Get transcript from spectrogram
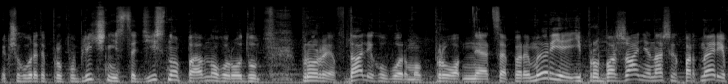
якщо говорити про публічність, це дійсно певного роду прорив. Далі говоримо про е, це перемир'я і про бажання наших партнерів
